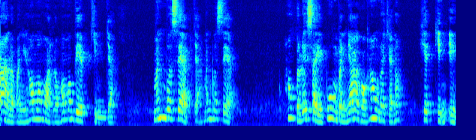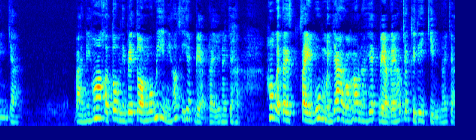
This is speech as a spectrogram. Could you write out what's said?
มากล้วบัดนี้เฮามาหอดแล้วเฮามาเบบกินจ้ะมันบ่แซ่บจ้ะมันบ่แซ่บเฮาก็เลยใส่ภูมิปัญญาของเฮาเนาะจ้ะเนาะเฮ็ดกินเองจ้ะ บ้านนี้ห่อข้าวต้มนี่ใบตองบ่มีนี่เฮาสิเฮ็ดแบบใดนะจ๊ะเฮาก็ใส่ใส่บุ้มเหมือนย่าของเฮานะเฮ็ดแบบใดเฮาจักสิได้กินนะจ๊ะ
